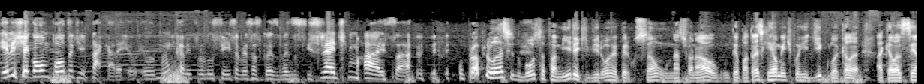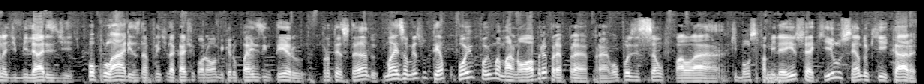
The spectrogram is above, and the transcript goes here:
Ele chegou a um ponto de, tá, cara, eu, eu nunca me pronunciei sobre essas coisas, mas isso já é demais, sabe? O próprio lance do Bolsa Família, que virou repercussão nacional um tempo atrás, que realmente foi ridículo, aquela, aquela cena de milhares de populares na frente da Caixa Econômica no país inteiro protestando, mas ao mesmo tempo foi, foi uma manobra para a oposição falar que Bolsa Família é isso, é aquilo, sendo que, cara,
